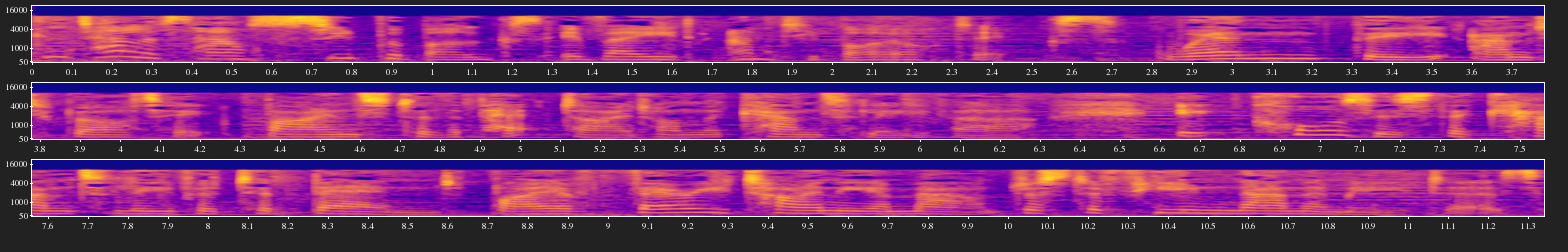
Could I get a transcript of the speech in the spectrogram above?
can tell us how superbugs evade antibiotics. When the antibiotic binds to the peptide on the cantilever, it causes the cantilever to bend by a very tiny amount, just a few nanometers.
